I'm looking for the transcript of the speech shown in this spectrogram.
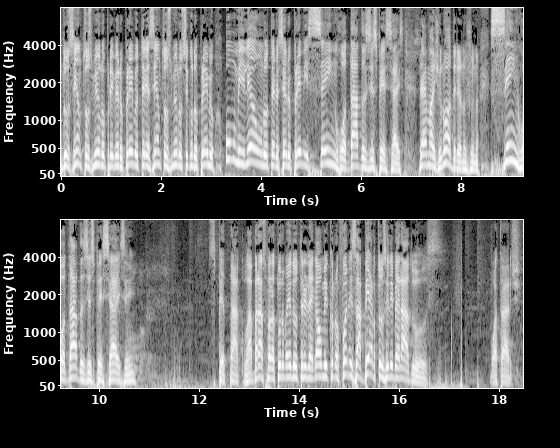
200 mil no primeiro prêmio, 300 mil no segundo prêmio, 1 milhão no terceiro prêmio e 100 rodadas especiais. Já imaginou, Adriano Júnior? 100 rodadas especiais, hein? Espetáculo. Abraço para a turma aí do Trilegal, microfones abertos e liberados. Boa tarde.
